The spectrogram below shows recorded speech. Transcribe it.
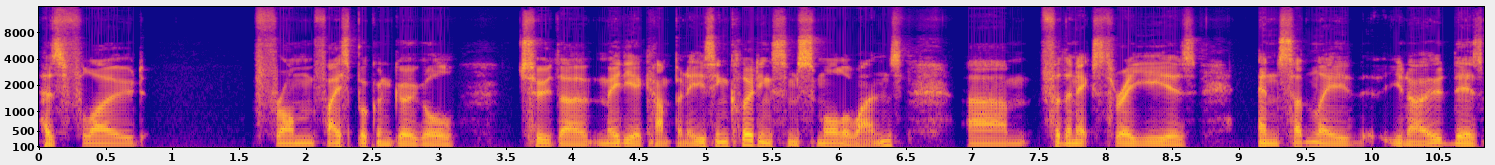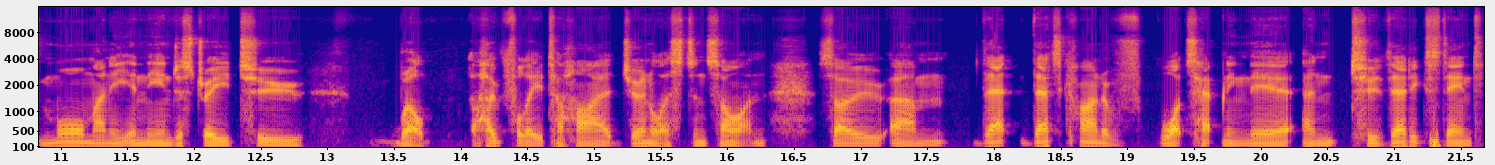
has flowed from Facebook and Google to the media companies, including some smaller ones, um, for the next three years. And suddenly, you know, there's more money in the industry to, well, hopefully to hire journalists and so on. So um, that that's kind of what's happening there. And to that extent,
